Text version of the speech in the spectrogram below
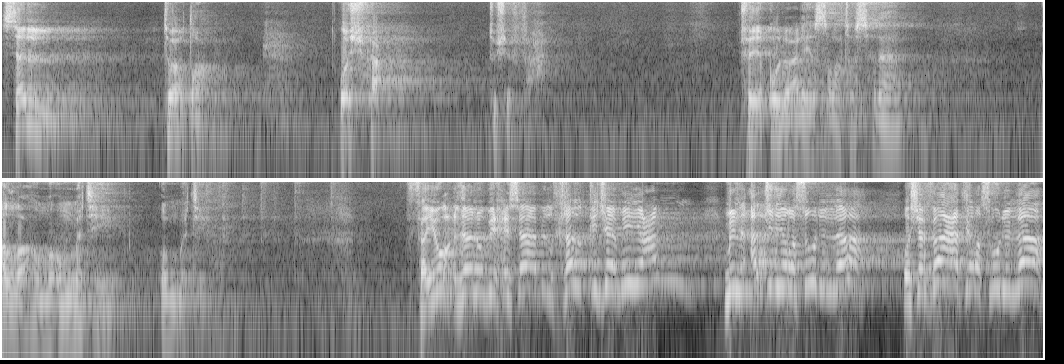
سل تعطى واشفع تشفع. فيقول عليه الصلاة والسلام اللهم أمتي أمتي. فيؤذن بحساب الخلق جميعا من أجل رسول الله وشفاعة رسول الله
